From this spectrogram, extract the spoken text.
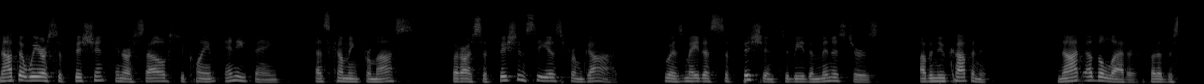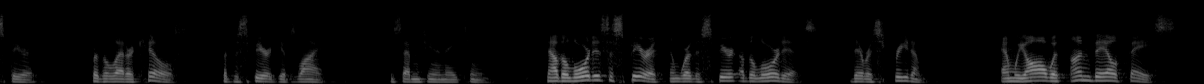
Not that we are sufficient in ourselves to claim anything as coming from us, but our sufficiency is from God, who has made us sufficient to be the ministers of a new covenant, not of the letter, but of the Spirit. For the letter kills, but the Spirit gives life. In 17 and 18. Now, the Lord is the Spirit, and where the Spirit of the Lord is, there is freedom. And we all, with unveiled face,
